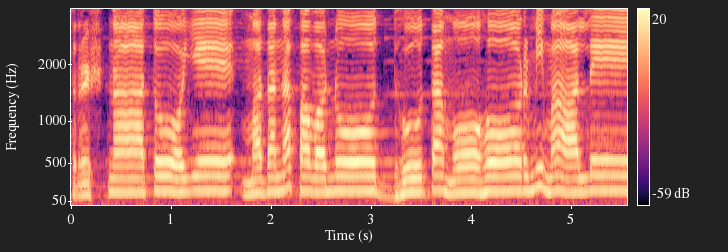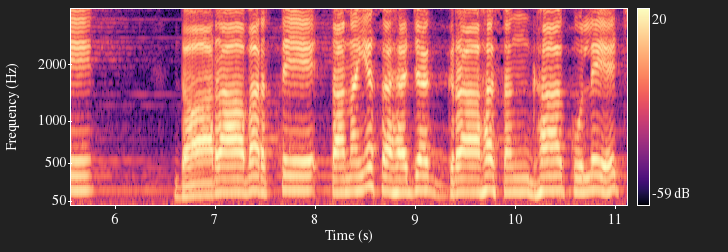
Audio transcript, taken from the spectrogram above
तृष्णातो ये मदनपवनोद्धूतमोहोर्मिमाले दारावर्ते तनयसहजग्राहसङ्घाकुले च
